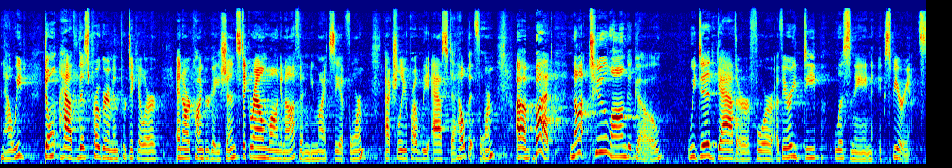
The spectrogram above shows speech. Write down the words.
Now, we don't have this program in particular in our congregation. Stick around long enough and you might see it form. Actually, you're probably asked to help it form. Um, but not too long ago, we did gather for a very deep listening experience.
